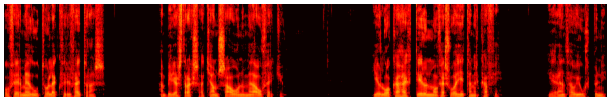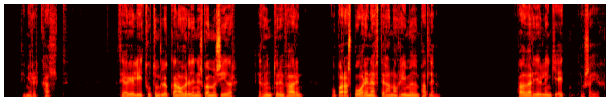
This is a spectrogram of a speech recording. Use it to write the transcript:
og fer með út og legg fyrir fætur hans. Hann byrjar strax að kjamsa á honum með áfergju. Ég loka hægt dyrunum og fer svo að hitta mér kaffi. Ég er enþá í úlpunni því mér er kallt. Þegar ég lít út um gluggan á hurðinni skömmu síðar er hundurinn farin og bara sporin eftir hann á rýmuðum pallinum. Hvað verð ég lengi einn, hugsa ég.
